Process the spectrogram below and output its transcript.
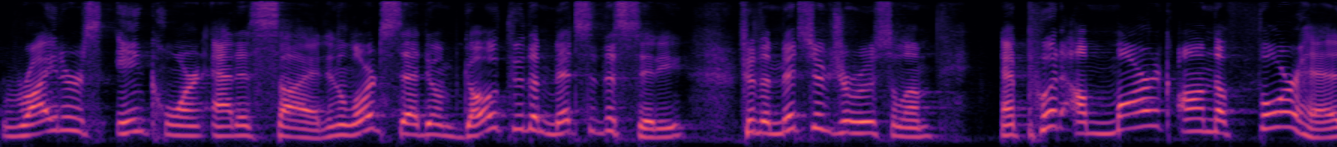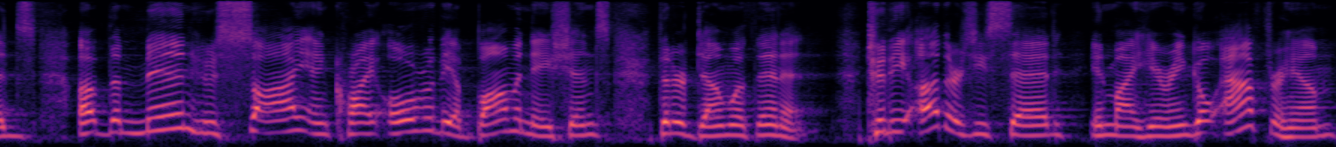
writer's inkhorn at his side. And the Lord said to him, Go through the midst of the city, to the midst of Jerusalem, and put a mark on the foreheads of the men who sigh and cry over the abominations that are done within it. To the others, he said in my hearing, Go after him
